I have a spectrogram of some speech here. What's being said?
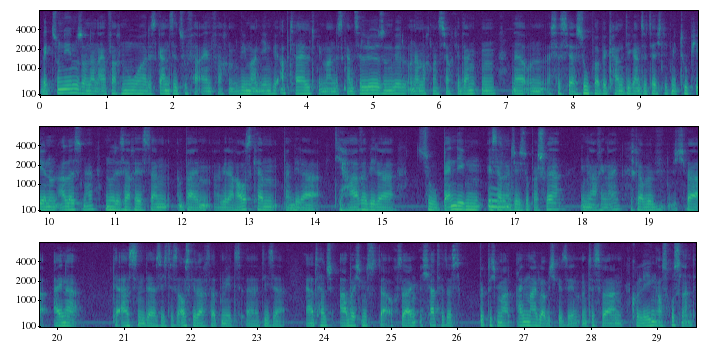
wegzunehmen, sondern einfach nur das Ganze zu vereinfachen, wie man irgendwie abteilt, wie man das Ganze lösen will. Und dann macht man sich auch Gedanken. Ne? Und es ist ja super bekannt, die ganze Technik mit Tupieren und alles. Ne? Nur die Sache ist dann beim wieder rauskämmen, beim wieder die Haare wieder zu bändigen, ist halt natürlich super schwer im Nachhinein. Ich glaube, ich war einer der ersten, der sich das ausgedacht hat mit äh, dieser AirTouch. Aber ich muss da auch sagen, ich hatte das wirklich mal einmal, glaube ich, gesehen. Und das waren Kollegen aus Russland,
